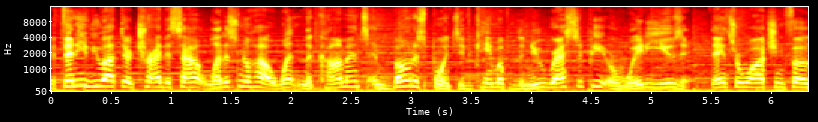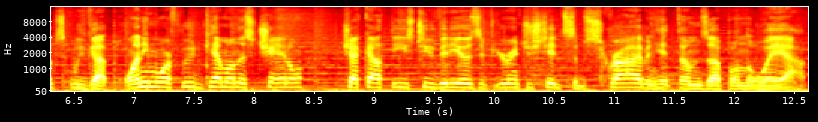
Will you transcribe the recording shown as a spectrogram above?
If any of you out there tried this out, let us know how it went in the comments, and bonus points if you came up with a new recipe or way to use it. Thanks for watching, folks. We've got plenty more food chem on this channel. Check out these two videos if you're interested, subscribe, and hit thumbs up on the way out.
